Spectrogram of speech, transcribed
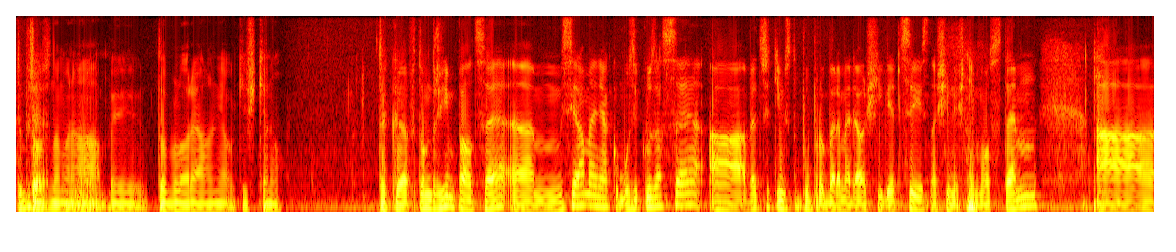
Dobře. To znamená, no. aby to bylo reálně otištěno. Tak eh, v tom držím palce. Ehm, my si dáme nějakou muziku zase a ve třetím vstupu probereme další věci s naším dnešním hostem. A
